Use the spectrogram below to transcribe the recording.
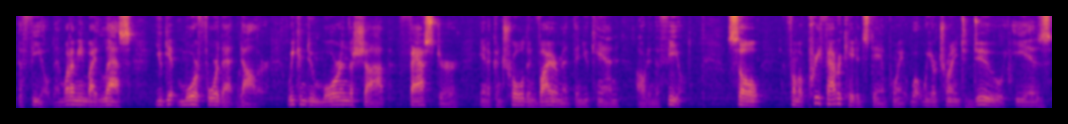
the field. And what I mean by less, you get more for that dollar. We can do more in the shop faster in a controlled environment than you can out in the field. So from a prefabricated standpoint, what we are trying to do is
